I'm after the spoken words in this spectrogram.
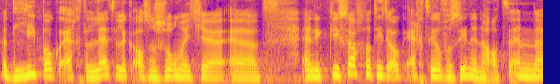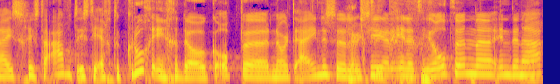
Het liep ook echt letterlijk als een zonnetje. eh, en ik, ik zag dat hij er ook echt heel veel zin in had. En hij is, gisteravond is hij echt de kroeg ingedoken op eh Noordeinde. Ze logeren in het Hilton in Den Haag.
